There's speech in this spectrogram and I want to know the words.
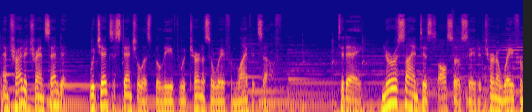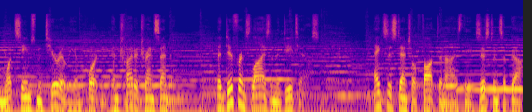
and try to transcend it, which existentialists believed would turn us away from life itself. Today, neuroscientists also say to turn away from what seems materially important and try to transcend it. The difference lies in the details. Existential thought denies the existence of God.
